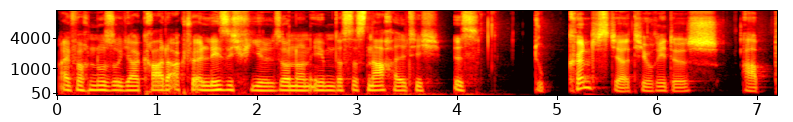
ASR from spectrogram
einfach nur so, ja, gerade aktuell lese ich viel, sondern eben, dass das nachhaltig ist. Du könntest ja theoretisch ab,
